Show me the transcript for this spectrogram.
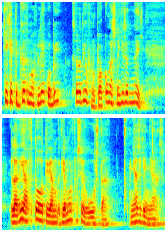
Και είχε την πιο δημοφιλή εκπομπή στο ραδιόφωνο που ακόμα συνεχίζει να την έχει. Δηλαδή, αυτό ότι δια- διαμόρφωσε γούστα μιας γενιάς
